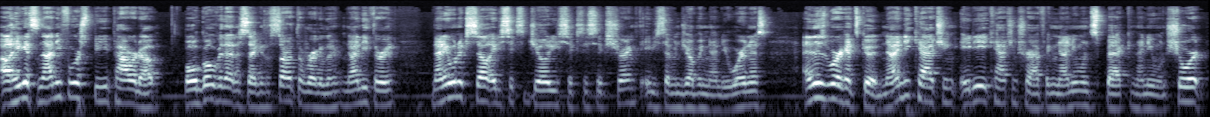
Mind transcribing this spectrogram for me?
Uh, he gets 94 speed powered up, but we'll go over that in a second. Let's start with the regular. 93. 91 excel, 86 agility, 66 strength, 87 jumping, 90 awareness. And this is where it gets good. 90 catching, 88 catching traffic, 91 spec, 91 short,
